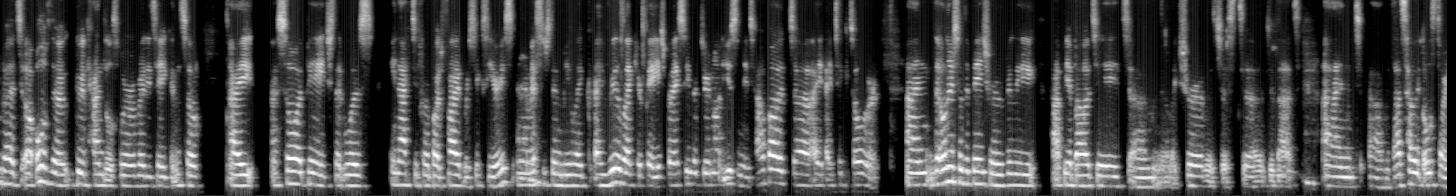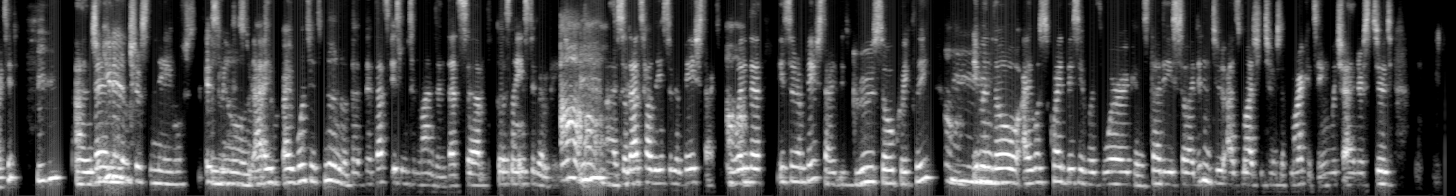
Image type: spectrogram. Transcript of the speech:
But uh, all of the good handles were already taken, so I, I saw a page that was inactive for about five or six years, and I mm-hmm. messaged them, being like, "I really like your page, but I see that you're not using it. How about uh, I, I take it over?" And the owners of the page were really happy about it. Um, like, sure, let's just uh, do that. And um, that's how it all started. Mm-hmm. And so then, you didn't choose the name of Islington. No, I, I wanted no no that, that that's Islington London. That's um, that's my Instagram page. Ah, mm-hmm. uh, so that's how the Instagram page started. Uh-huh. When the Instagram page started, it grew so quickly. Uh-huh. Even though I was quite busy with work and studies, so I didn't do as much in terms of marketing, which I understood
